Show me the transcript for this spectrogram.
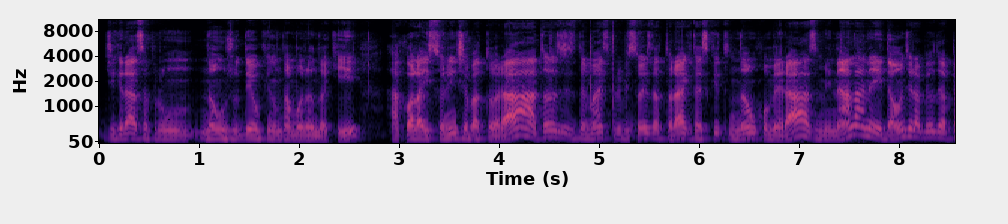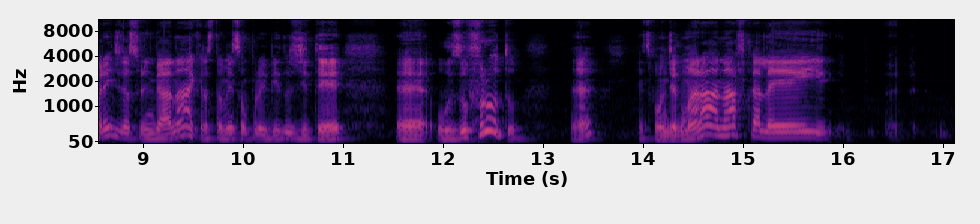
de graça para um não judeu que não está morando aqui. A cola Isurin Shebatorá, todas as demais proibições da Torá que está escrito não comerás, Minalanei, da onde Rabilde aprende da Surin Beaná, que elas também são proibidos de ter é, usufruto. Né? Responde Agmará, Nafka lei.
